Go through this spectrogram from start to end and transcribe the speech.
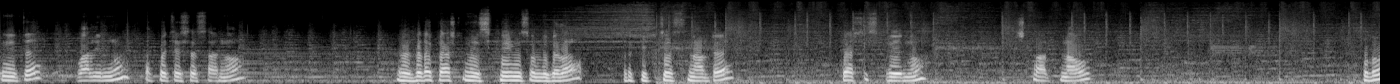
నేనైతే వాల్యూమ్ను తక్కువ చేసేస్తాను ఇక్కడ క్యాస్ట్ మీ స్క్రీన్స్ ఉంది కదా ఇక్కడ క్లిక్ చేస్తున్నట్టే క్యాస్ట్ స్క్రీన్ స్టార్ట్ నౌ ఇప్పుడు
